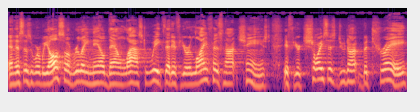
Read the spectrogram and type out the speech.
and this is where we also really nailed down last week that if your life has not changed, if your choices do not betray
